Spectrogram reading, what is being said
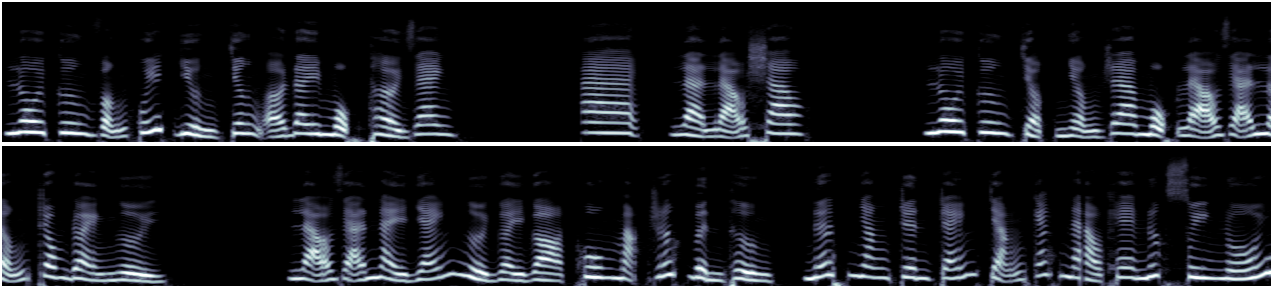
lôi cương vẫn quyết dừng chân ở đây một thời gian. A là lão sao? Lôi cương chợt nhận ra một lão giả lẫn trong đoàn người. Lão giả này dáng người gầy gò, khuôn mặt rất bình thường, nếp nhăn trên trán chẳng các nào khe nước xuyên nối.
